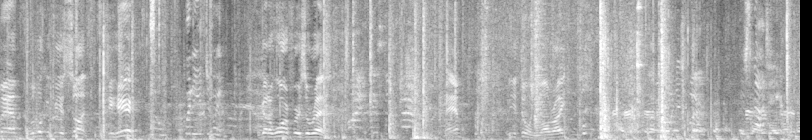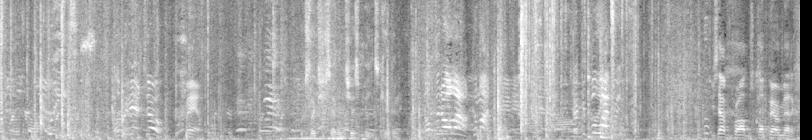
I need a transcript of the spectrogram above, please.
Ma'am, we're looking for your son. Is he here? What are you doing? We got a warrant for his arrest. Ma'am, what are you doing? You all right? He's not here. Please. Over here, too. Ma'am. Looks like she's having chest pains, Kevin. Dump it all out. Come on. Check your full weapons. She's having problems. Call paramedics.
